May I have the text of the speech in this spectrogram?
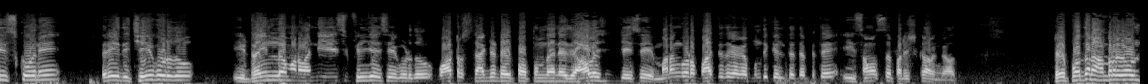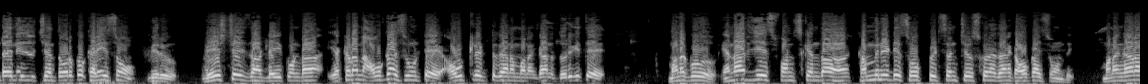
తీసుకొని ఇది చేయకూడదు. ఈ డ్రైన్లో మనం అన్ని వేసి ఫిల్ చేసేయకూడదు వాటర్ స్టాగ్నెట్ అయిపోతుంది అనేది ఆలోచన చేసి మనం కూడా బాధ్యతగా ముందుకెళ్తే తప్పితే ఈ సమస్య పరిష్కారం కాదు. రేపు పొద్దున అండర్ గ్రౌండ్ డ్రైనేజ్ వచ్చేంత వరకు కనీసం మీరు వేస్టేజ్ దాంట్లో వేయకుండా ఎక్కడైనా అవకాశం ఉంటే అవుట్లెట్ గానీ మనం కానీ దొరికితే మనకు ఎన్ఆర్జీఎస్ ఫండ్స్ కింద కమ్యూనిటీ సోప్ పిట్స్ అని చేసుకునే దానికి అవకాశం ఉంది. మనం కానీ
